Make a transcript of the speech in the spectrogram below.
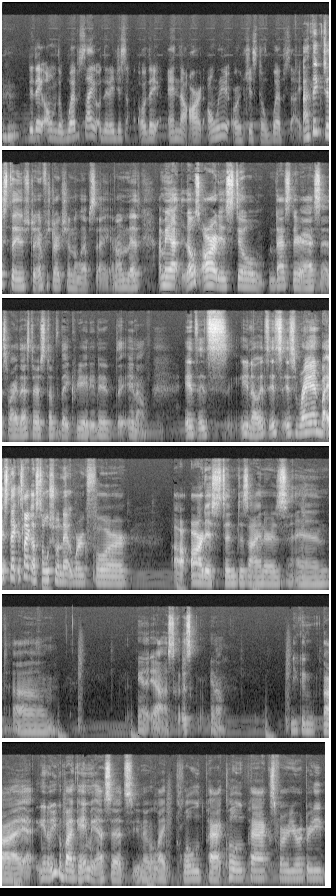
Mhm. Did they own the website, or did they just, or they and the art own it, or just the website? I think just the infrastructure and the website and on this. I mean, I, those art is still that's their assets, right? That's their stuff that they created. It, you know, it's it's you know it's it's it's ran by it's like it's like a social network for uh, artists and designers and um yeah yeah it's, it's you know you can buy you know you can buy gaming assets you know like clothes pack clothes packs for your 3D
